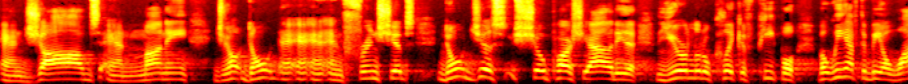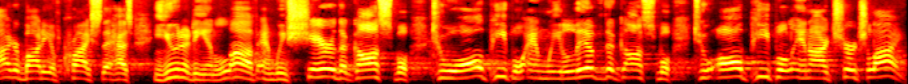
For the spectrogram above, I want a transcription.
and jobs and money. Don't, don't and, and, friendships. Don't just show partiality that your little clique of people, but we have to be a wider body of Christ that has unity and love and we share the gospel to all people and we live the gospel to all people in our church life.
